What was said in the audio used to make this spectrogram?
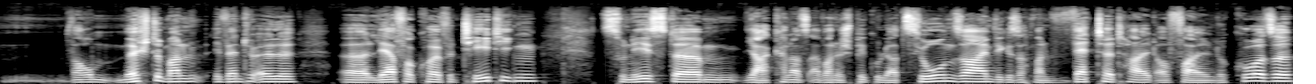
warum möchte man eventuell äh, Leerverkäufe tätigen? Zunächst ähm, ja, kann das einfach eine Spekulation sein. Wie gesagt, man wettet halt auf fallende Kurse.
